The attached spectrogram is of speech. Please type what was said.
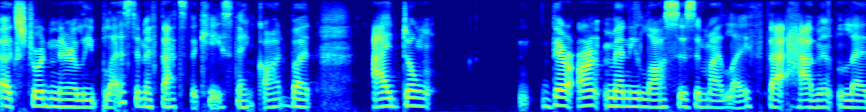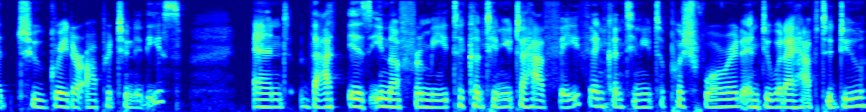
extraordinarily blessed and if that's the case thank God but I don't there aren't many losses in my life that haven't led to greater opportunities. And that is enough for me to continue to have faith and continue to push forward and do what I have to do.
